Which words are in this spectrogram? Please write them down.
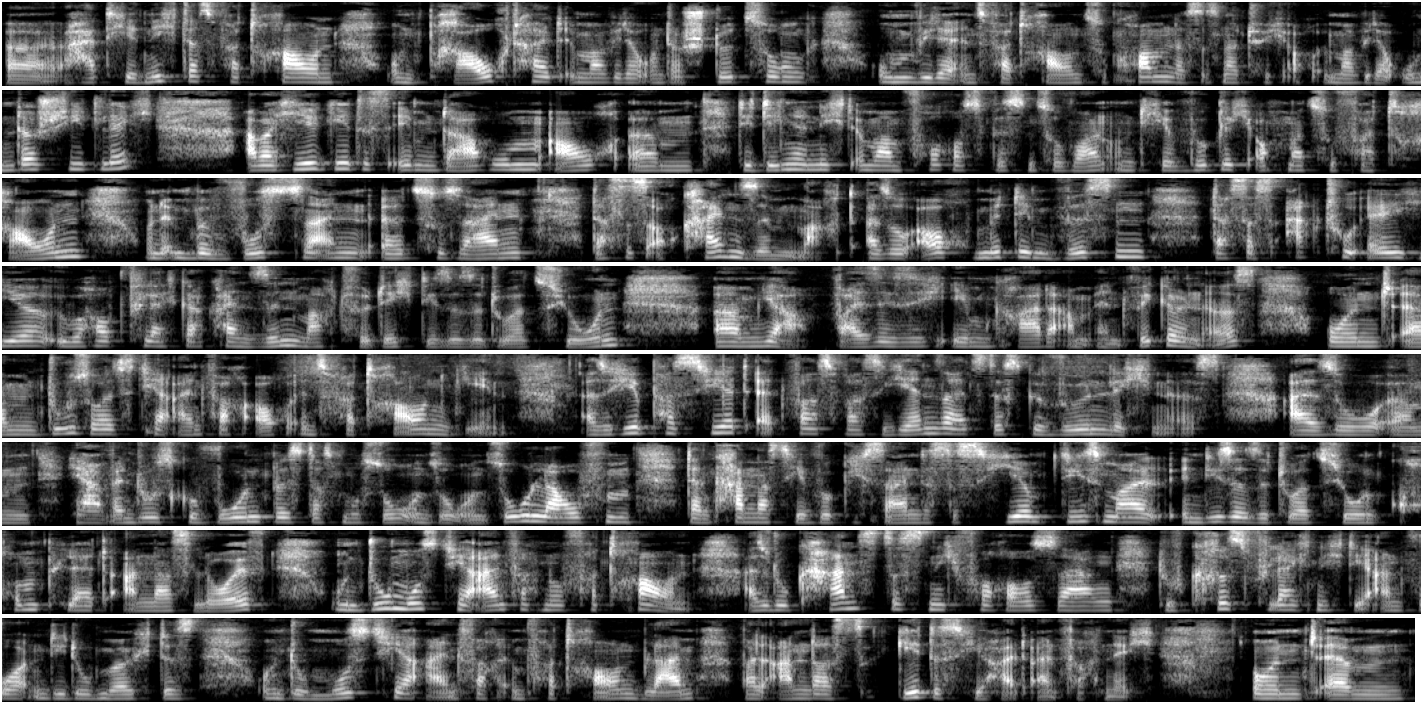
äh, hat hier nicht das Vertrauen und braucht halt immer wieder Unterstützung, um wieder ins Vertrauen zu kommen. Das ist natürlich auch immer wieder unterschiedlich. Aber hier geht es eben darum, auch ähm, die Dinge nicht immer im Voraus wissen zu wollen und hier wirklich auch mal zu vertrauen und im Bewusstsein äh, zu sein, dass es auch keinen Sinn macht. Also auch mit dem Wissen, dass es aktuell hier überhaupt vielleicht gar keinen Sinn macht für dich, diese Situation. Ähm, ja, weil sie sich eben gerade am entwickeln ist. Und ähm, du sollst hier einfach auch ins Vertrauen gehen. Also hier passiert etwas, was jenseits des Gewöhnlichen ist. Also ähm, ja, wenn du es gewohnt bist, das muss so und so und so laufen, dann kann das hier wirklich sein, dass es hier diesmal in dieser Situation komplett anders läuft und du musst hier einfach nur vertrauen. Also du kannst es nicht voraussagen, du kriegst vielleicht nicht die Antworten, die du möchtest und du musst hier einfach im Vertrauen bleiben, weil anders geht es hier halt einfach nicht. Und ähm,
